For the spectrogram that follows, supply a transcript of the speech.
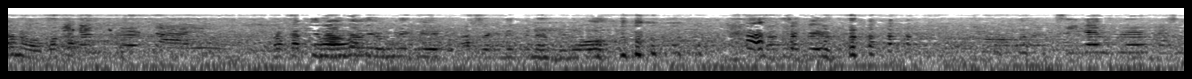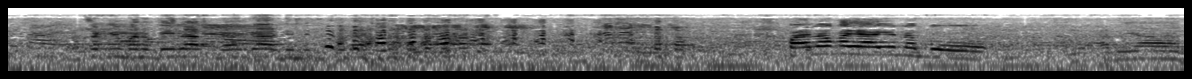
Ano, baka, Second floor tayo. baka tinanggal yung ligid at sa hindi pinabinuo. At saka yung, Second floor kasi tayo. at saka yung manubilat, gangga, dinit Paano kaya yun nabuo? Ano yan?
